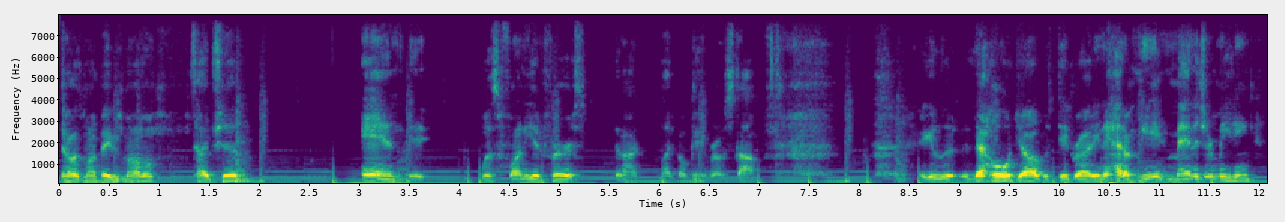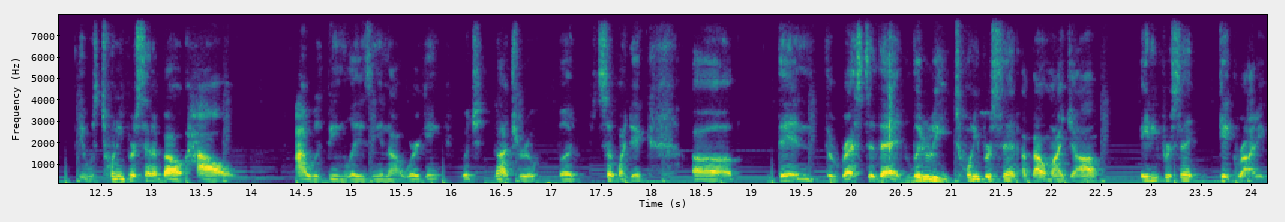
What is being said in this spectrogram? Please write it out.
that was my baby mama type shit, and it, was funny at first. Then I like, okay, bro, stop. That whole job was dick riding. They had a manager meeting. It was 20% about how I was being lazy and not working, which not true, but suck my dick. Uh, then the rest of that, literally 20% about my job, 80% dick riding.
